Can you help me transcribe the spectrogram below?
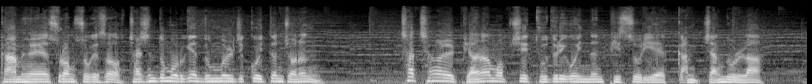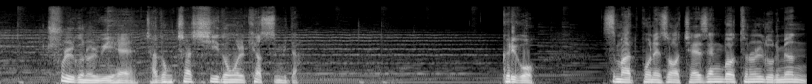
감회의 수렁 속에서 자신도 모르게 눈물 짓고 있던 저는 차창을 변함없이 두드리고 있는 빗소리에 깜짝 놀라 출근을 위해 자동차 시동을 켰습니다. 그리고 스마트폰에서 재생 버튼을 누르면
